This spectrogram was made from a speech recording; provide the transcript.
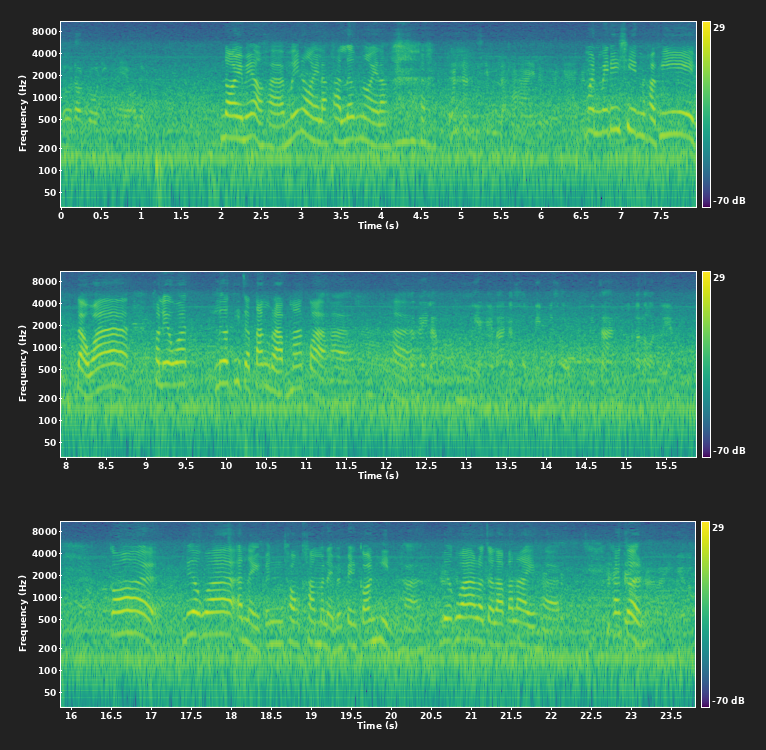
เออเราโดนอีกแล้วเลยนอยไหมเหรอคะไม่นอยละค่ะเลิกนอยละค่ะมันจนชินหรือไงหรือไงมันไม่ได้ชินค่ะพี่แต่ว่าเขาเรียกว่า เลือกที่จะตั้งรับมากกว่าค่ะค่ะจะให้รับมือยังไงบ้างกับคอมเมนต์ที่เขาวิจารณ์อยู่ตลอดเลยอะก็เลือกว่าอันไหนเป็นทองคำอันไหนมันเป็นก้อนหินค่ะ เลือกว่าเราจะรับอะไรค่ะ ถ้าเกิดอะไรอย่างเงี้ยหรอ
